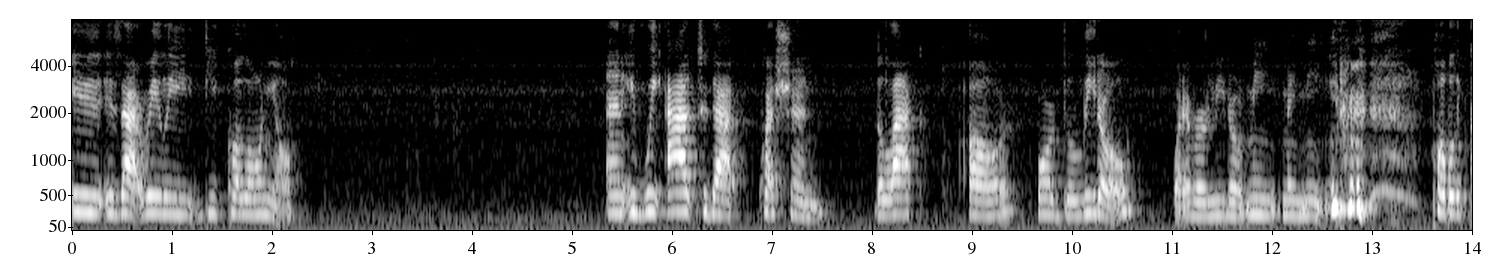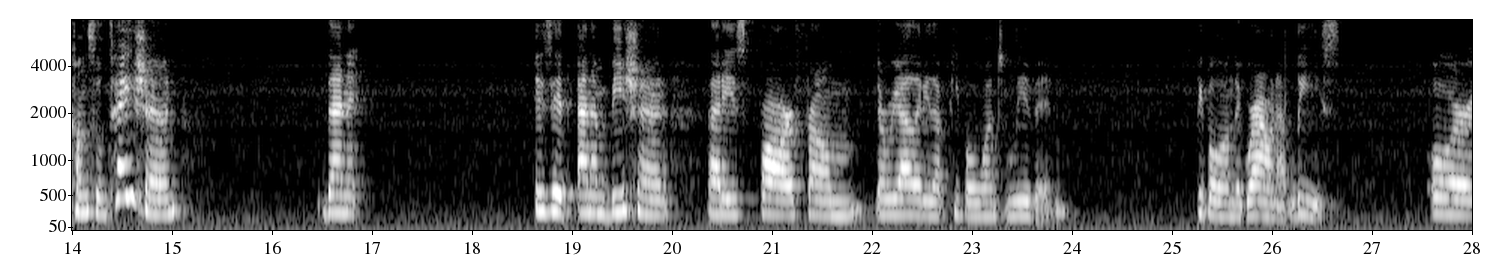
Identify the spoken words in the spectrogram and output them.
is, is that really decolonial And if we add to that question the lack of or the little, whatever little mean, may mean, public consultation, then is it an ambition that is far from the reality that people want to live in? People on the ground, at least. Or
